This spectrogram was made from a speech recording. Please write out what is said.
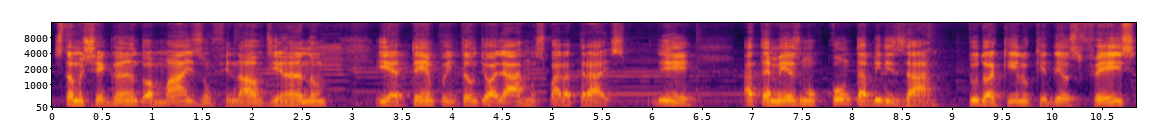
Estamos chegando a mais um final de ano e é tempo então de olharmos para trás, de até mesmo contabilizar tudo aquilo que Deus fez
